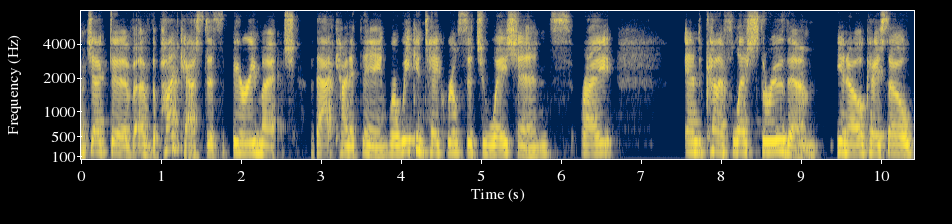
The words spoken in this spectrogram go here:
objective of the podcast is very much that kind of thing, where we can take real situations, right, and kind of flesh through them. You know, okay, so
